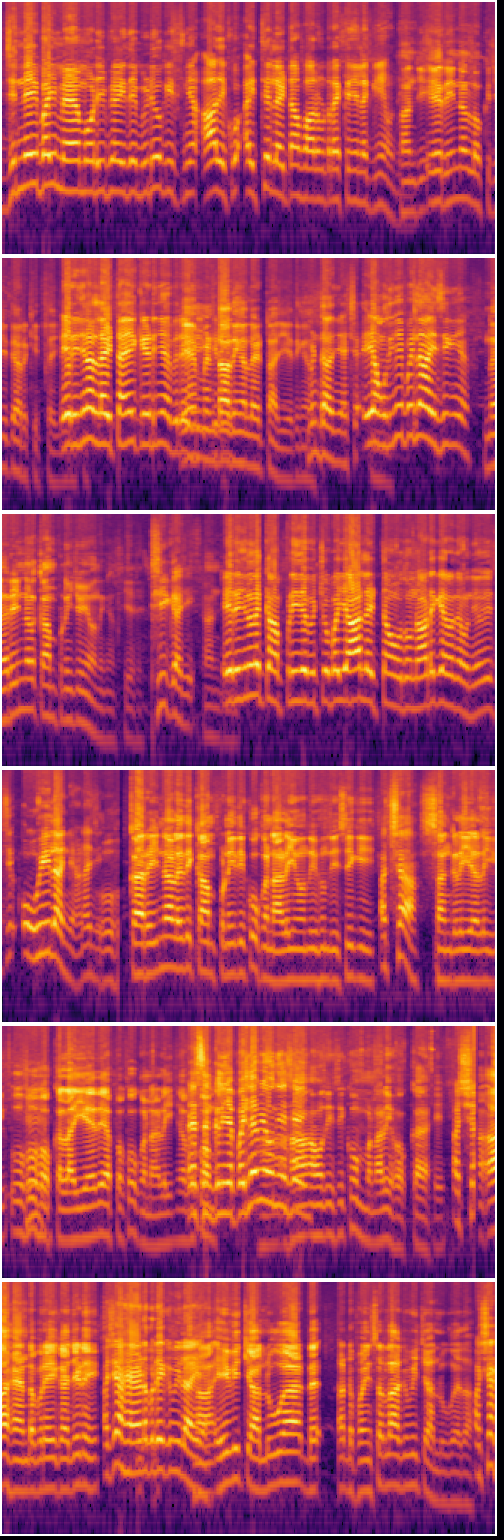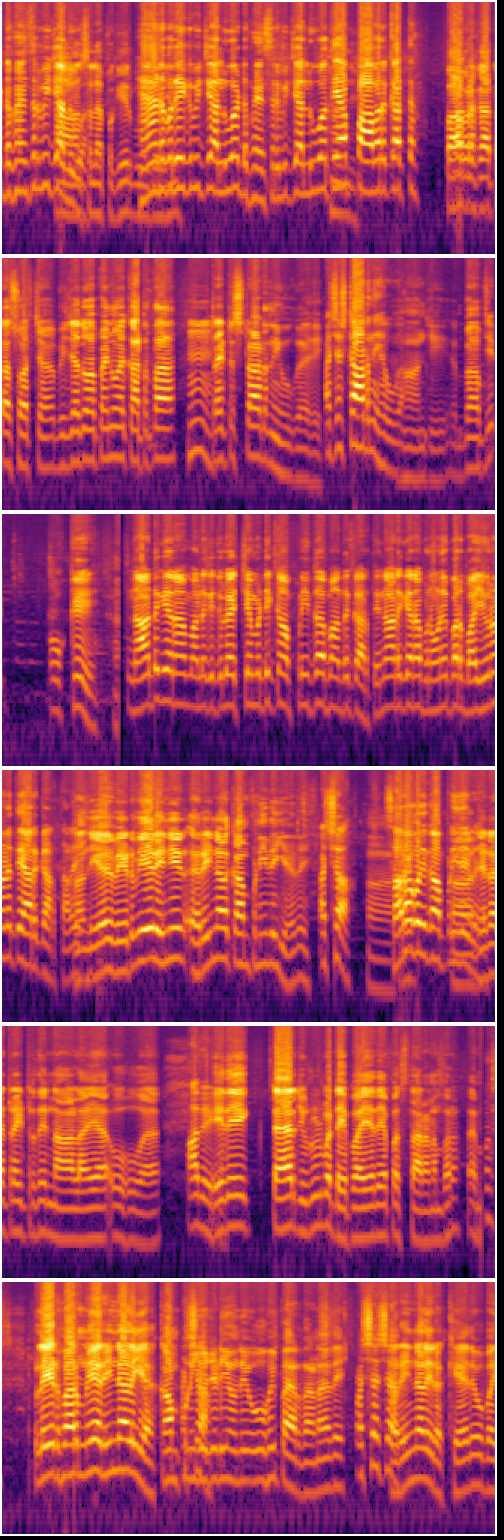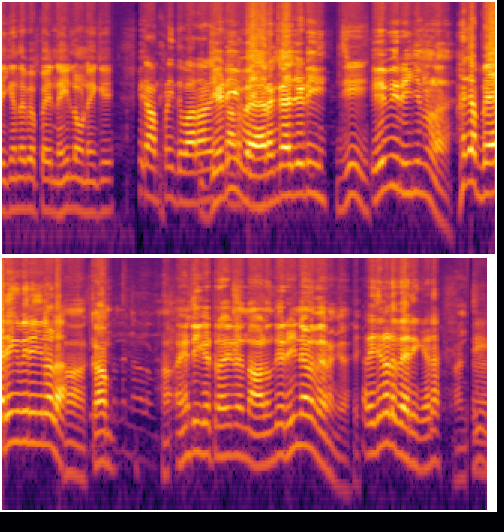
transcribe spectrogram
ਜਿੰਨੇ ਵੀ ਬਾਈ ਮੈਂ ਮੋਡੀਫਾਈ ਦੇ ਵੀਡੀਓ ਕੀਤੀਆਂ ਆ ਦੇਖੋ ਇੱਥੇ ਲਾਈਟਾਂ ਫਾਰਮ ਟਰੈਕ ਦੀਆਂ ਲੱਗੀਆਂ ਹੁੰਦੀਆਂ। ਹਾਂਜੀ ਇਹ ਰੀਨਲ ਲੁੱਕ 'ਚ ਤਿਆਰ ਕੀਤਾ ਜੀ। ਇਹ origignal ਲਾਈਟਾਂ ਇਹ ਕਿਹੜੀਆਂ ਵੀਰੇ? ਇਹ ਮਿੰਡਾ ਦੀਆਂ ਲਾਈਟਾਂ ਜੀ ਇਹਦੀਆਂ। ਮਿੰਡਾਂ ਦੀਆਂ ਅੱਛਾ ਇਹ ਆਉਂਦੀਆਂ ਪਹਿਲਾਂ ਆਈ ਸੀਗੀਆਂ? ਨਰੀਨਲ ਕੰਪਨੀ 'ਚੋਂ ਹੀ ਆਉਂਦੀਆਂ ਸੀ ਇਹ। ਠੀਕ ਆ ਜੀ। ਇਹ origignal ਕੰਪਨੀ ਦੇ ਵਿੱਚੋਂ ਬਾਈ ਆਹ ਲਾਈਟਾਂ ਉਦੋਂ 911 ਦੇ ਆਉਂਦੀਆਂ ਸੀ ਉਹੀ ਲਾਈਆਂ ਨਾ ਜੀ। ਉਹ ਕਰੀਨਲ ਇਹਦੀ ਕੰਪਨੀ ਦੀ ਘੁਕਣ ਵਾਲੀ ਆਉਂਦੀ ਹੁੰਦੀ ਸੀਗੀ। ਅੱਛਾ। ਸੰਗਲੀ ਵਾਲੀ ਉਹ ਹੁੱਕ ਲਾਈ ਇਹਦੇ ਆਪਾਂ ਘੁਕਣ ਵਾਲੀ। ਇਹ ਸੰਗਲੀਆਂ ਪਹਿਲਾਂ ਵੀ ਆਉਂਦੀਆਂ ਸੀ। ਹਾਂ ਆਉਂਦੀ ਸੀ ਘੁੰਮਣ ਵਾਲੀ ਹੁੱਕ ਆ ਇਹ। ਅੱਛਾ। ਆ ਹੈਂਡ ਬ੍ਰੇਕ ਆ ਜਿਹੜੇ। ਅੱਛਾ ਹੈਂਡ ਬ੍ਰੇਕ ਵੀ ਲਾਏ। ਹਾਂ ਇਹ ਵੀ ਚਾਲੂ ਆ ਡਿਫੈਂਸਰ ਲੱਗ ਵੀ ਚਾਲੂ ਆ ਇਹਦਾ। ਅੱਛਾ ਡਿਫੈਂਸਰ ਵੀ ਚਾਲੂ ਹਾਂ ਆ ਸਲਿੱਪ ਗੇਅਰ ਹੈਂਡ ਬ੍ਰੇਕ ਵੀ ਚਾਲੂ ਆ ਡਿਫੈਂਸਰ ਵੀ ਚਾਲੂ ਆ ਤੇ ਆ power cut power cut switch ਵੀ ਜਦੋਂ ਆਪਾਂ ਇਹਨੂੰ ਇਹ ਕੱਟਤਾ ਟਰੈਕਟਰ ਸਟਾਰਟ ਨਹੀਂ ਹੋਊਗਾ ਇਹ। ਅੱਛਾ ਸਟਾਰਟ ਨਹੀਂ ਹੋਊਗਾ। ਹਾਂਜੀ। ਬ- ਜੀ ਓਕੇ। 911 ਮੰਨ ਕੇ ਚਲੋ ਐਚਐਮਟੀ ਕੰਪਨੀ ਦਾ ਬੰਦ ਕਰਤੇ 911 ਬਣਾਉਣੇ ਪਰ ਬਾਈ ਹੋਰਾਂ ਨੇ ਤਿਆਰ ਕਰਤਾ। ਹਾਂਜੀ ਇਹ weight ਵੀ ਇਹ ਰੀਨਲ ਕੰਪਨੀ ਦਾ ਹੀ ਹੈ ਇਹਦੇ ਅੱਛਾ ਸਾਰਾ ਕੁਝ ਕੰਪਨੀ ਦੇ ਹਾਂ, ਜਿਹੜਾ ਟਰੈਕਟਰ ਦੇ ਨਾਲ ਆਇਆ ਉਹ ਆ ਇਹਦੇ ਟਾਇਰ ਜ਼ਰੂਰ ਵੱਡੇ ਪਾਏ ਇਹਦੇ ਆਪਾਂ 17 ਨੰਬਰ ਪਲੇਟਫਾਰਮ ਨਹੀਂ ਰੀਨਲ ਹੀ ਆ। ਕੰਪਨੀ ਜੋ ਜਿਹੜੀ ਆਉਂਦੀ ਉਹੀ ਪੈਰਦਾਨਾ ਇਹਦੇ। ਅੱਛਾ ਅੱਛਾ। ਰੀਨਲ ਹੀ ਰੱਖਿਆ ਇਹਦੇ ਉਹ ਬਾਈ ਕਹਿੰਦਾ ਵੀ ਆਪਾਂ ਇਹ ਨਹੀਂ ਲਾਉਣੇਗੇ। ਕੰਪਨੀ ਦੁਬਾਰਾ ਜਿਹੜੀ ਵਾਇਰਿੰਗ ਆ ਜਿਹੜੀ ਜੀ। ਇਹ ਵੀ ਰੀਜਨਲ ਆ। ਅੱਛਾ ਬੈਰਿੰਗ ਵੀ origignal ਆ। ਹਾਂ ਕੰਮ ਹਾਂ ਇੰਡੀਕੇਟਰ ਇਹਦੇ ਨਾਲ ਹੁੰਦੇ ਰੀਜਨਲ ਵਾਇਰਿੰਗ ਇਹ। Origignal ਬੈਰਿੰਗ ਹੈ ਨਾ। ਹਾਂਜੀ।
